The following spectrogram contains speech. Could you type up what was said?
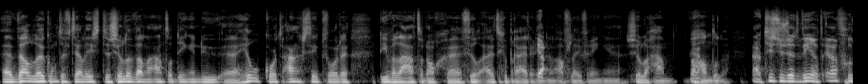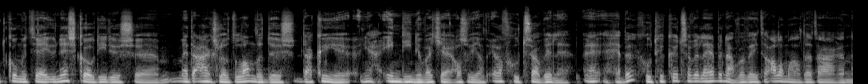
Eh, wel leuk om te vertellen is, er zullen wel een aantal dingen nu heel kort aangestipt worden, die we later nog veel uitgebreider Ja. in een aflevering zullen gaan behandelen. Nou, het is dus het Werelderfgoedcomité UNESCO die dus met de aangesloten landen dus daar kun je ja, indienen wat jij als werelderfgoed zou willen hebben, goedgekeurd zou willen hebben. Nou, we weten allemaal dat daar een,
